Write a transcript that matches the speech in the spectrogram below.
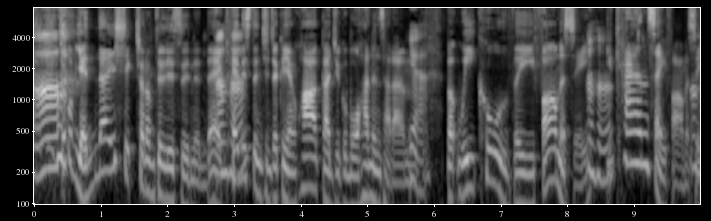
아, 조금 옛날식처럼 들릴 수 있는데 Uh-huh. chemist는 진짜 그냥 화학 가지고 뭐 하는 사람. Yeah. But we call the pharmacy. You can say pharmacy,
